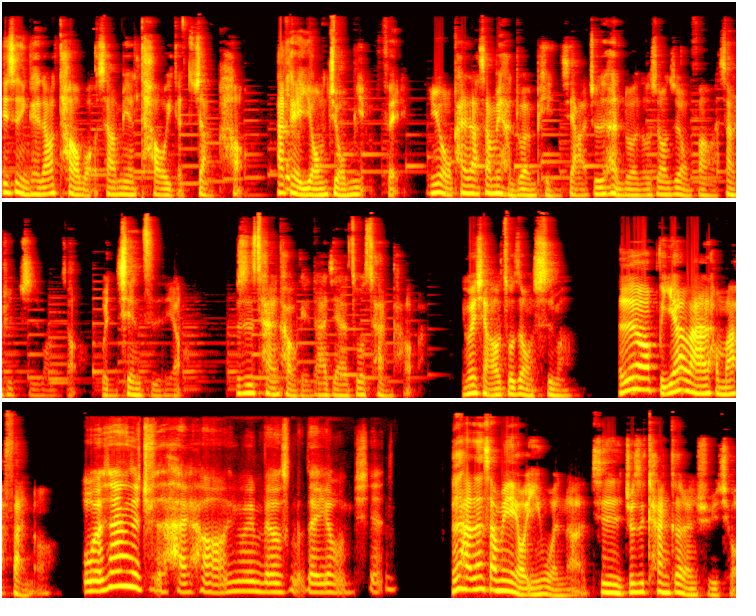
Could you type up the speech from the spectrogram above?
其实你可以到淘宝上面掏一个账号，它可以永久免费。因为我看到上面很多人评价，就是很多人都是用这种方法上去知网找文献资料，就是参考给大家做参考。你会想要做这种事吗？可是哦，不要啦，好麻烦哦。我现在是觉得还好，因为没有什么在用线。可是它那上面有英文啦，其实就是看个人需求，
